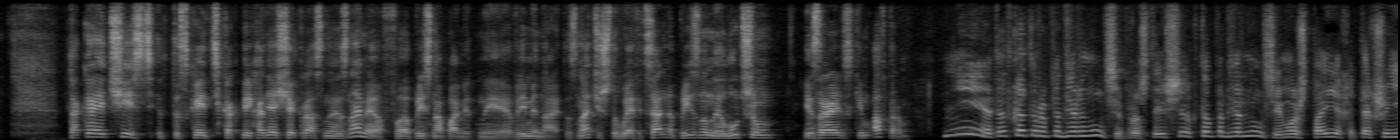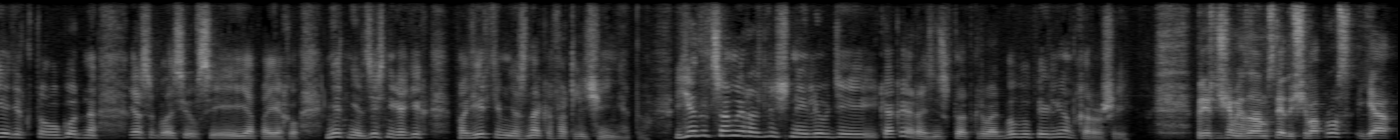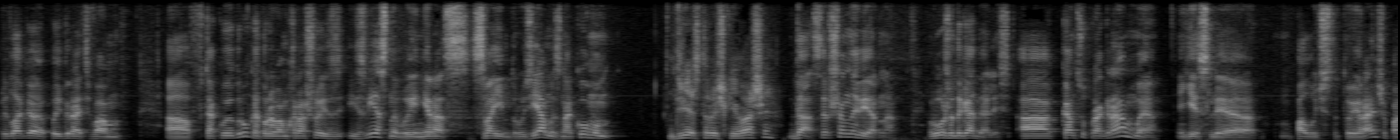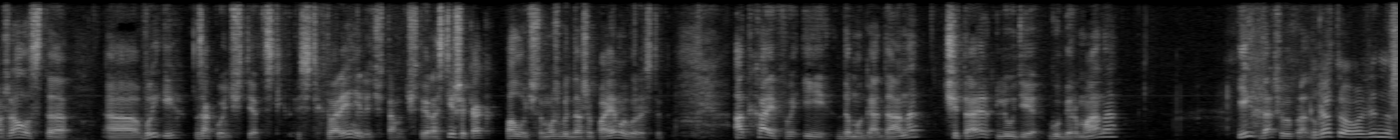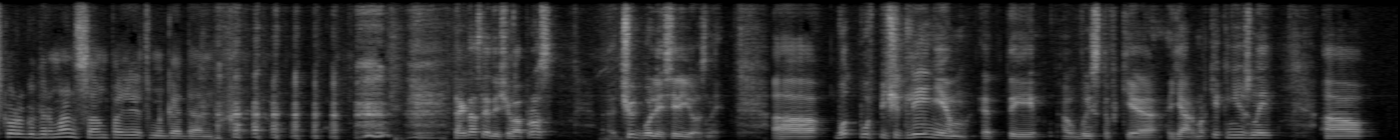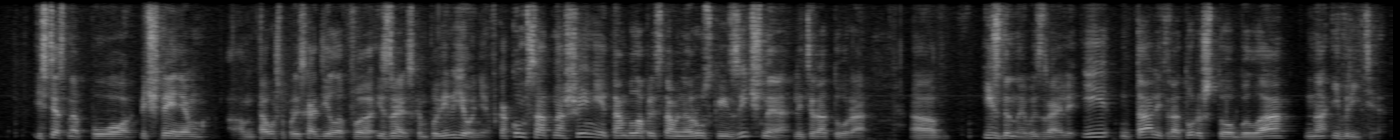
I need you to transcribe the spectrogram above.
Такая честь, так сказать, как переходящее красное знамя в преснопамятные времена, это значит, что вы официально признаны лучшим израильским автором? Нет, это который подвернулся просто, и все. Кто подвернулся и может поехать. Так что едет кто угодно. Я согласился, и я поехал. Нет, нет, здесь никаких, поверьте мне, знаков отличия нету. Едут самые различные люди, и какая разница, кто открывает. Был бы павильон хороший. Прежде чем я задам следующий вопрос, я предлагаю поиграть вам а, в такую игру, которая вам хорошо из- известна. Вы не раз своим друзьям и знакомым Две строчки ваши. Да, совершенно верно. Вы уже догадались. А к концу программы, если получится, то и раньше, пожалуйста, а, вы их закончите. Это стих- стихотворение или там четверостишие, как получится. Может быть, даже поэма вырастет. От Хайфы и до Магадана читают люди Губермана. И дальше вы продолжите. Готово. Видно, скоро губерман сам поедет в Магадан. Тогда следующий вопрос, чуть более серьезный. А, Вот по впечатлениям этой выставки ярмарки книжной, а, естественно, по впечатлениям того, что происходило в израильском павильоне, в каком соотношении там была представлена русскоязычная литература, а, изданная в Израиле, и та литература, что была на иврите?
